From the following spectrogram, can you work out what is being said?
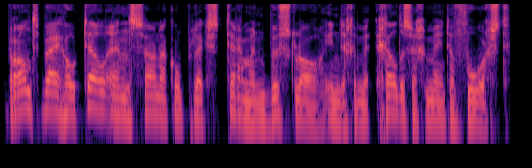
Brand bij hotel- en saunacomplex Termen Buslo in de Gelderse gemeente Voorst.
